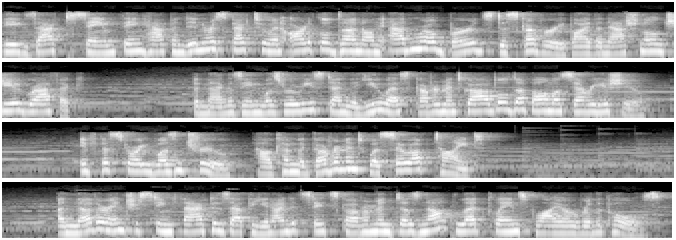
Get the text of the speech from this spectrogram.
the exact same thing happened in respect to an article done on Admiral Byrd's discovery by the National Geographic. The magazine was released and the US government gobbled up almost every issue. If the story wasn't true, how come the government was so uptight? Another interesting fact is that the United States government does not let planes fly over the poles.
